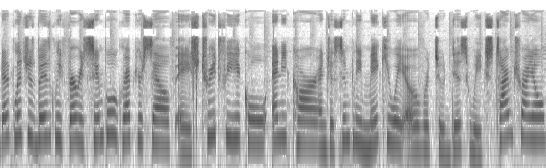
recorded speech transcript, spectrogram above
that glitch is basically very simple. Grab yourself a street vehicle, any car, and just simply make your way over to this week's time trial.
